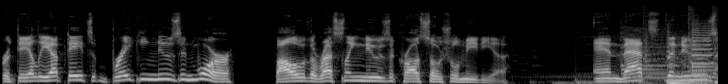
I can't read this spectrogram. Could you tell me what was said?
for daily updates, breaking news, and more, follow the wrestling news across social media. And that's the news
